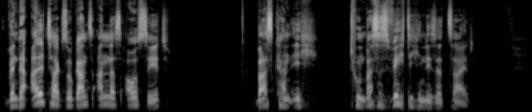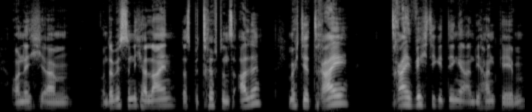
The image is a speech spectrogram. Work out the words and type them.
wenn der Alltag so ganz anders aussieht, was kann ich tun? Was ist wichtig in dieser Zeit? Und, ich, ähm, und da bist du nicht allein, das betrifft uns alle. Ich möchte dir drei, drei wichtige Dinge an die Hand geben.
